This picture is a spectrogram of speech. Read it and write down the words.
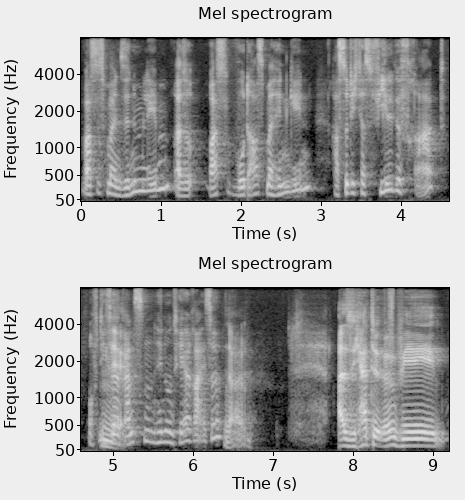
was ist mein Sinn im Leben? Also was, wo darf es mal hingehen? Hast du dich das viel gefragt auf dieser nee. ganzen Hin- und Herreise? Nein. Also ich hatte irgendwie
